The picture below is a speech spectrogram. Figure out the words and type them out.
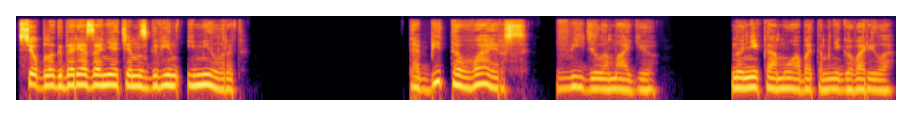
Все благодаря занятиям с Гвин и Милред. Табита Вайерс видела магию, но никому об этом не говорила.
